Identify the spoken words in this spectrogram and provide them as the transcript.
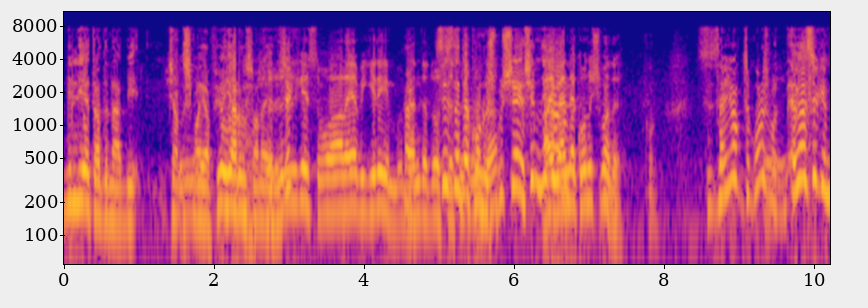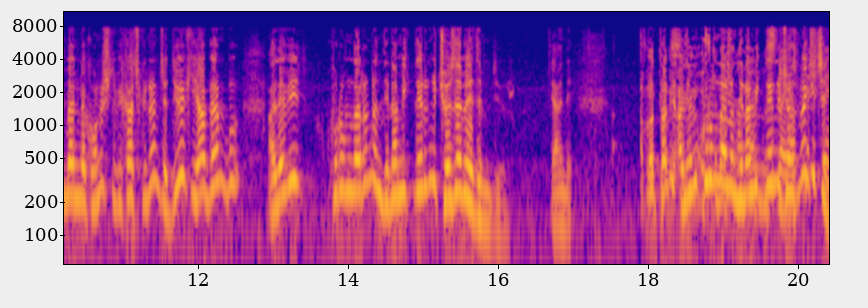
Milliyet adına bir çalışma Şimdi- yapıyor. Yarın sona Sözünüzü erecek. kestim. O araya bir gireyim. Ha, Ben de dosyası Sizle de burada. konuşmuş. Şey, şimdi Hayır benle konuşmadı. siz, sen yoksa konuşma. Evvelsi gün benimle konuştu birkaç gün önce. Diyor ki ya ben bu Alevi kurumlarının dinamiklerini çözemedim diyor. Yani Ama tabii Sizin Alevi eski kurumlarının dinamiklerini çözmek için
